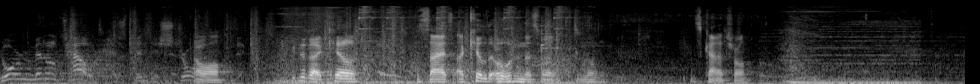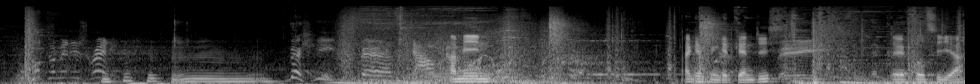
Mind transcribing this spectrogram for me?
Your middle tower has been destroyed. Oh well. Who did I kill? Besides, I killed Odin as well. Lol. It's kind of troll. Ultimate is ready. the heat bears down. I mean, I guess we can get Genjis. They're full CDR.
